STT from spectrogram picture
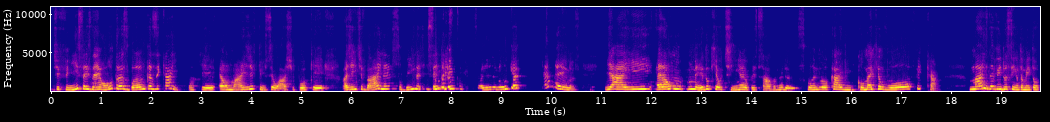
difíceis, né, outras bancas e cair, porque é o mais difícil, eu acho, porque a gente vai, né, subindo, a gente sempre quer a gente nunca quer menos. E aí era um, um medo que eu tinha, eu pensava, meu Deus, quando eu cair, como é que eu vou ficar? Mas devido assim, eu também estou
